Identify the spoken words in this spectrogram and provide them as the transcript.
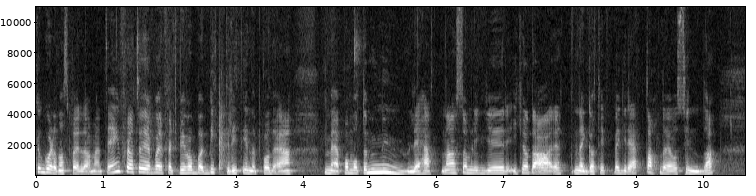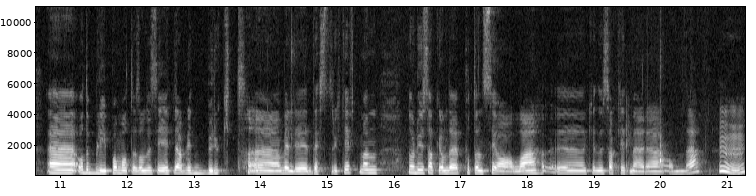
går det an å spørre deg om en ting? For at jeg bare følte Vi var bare bitte litt inne på det med på en måte mulighetene som ligger Ikke at det er et negativt begrep, da, det å synde. Eh, og det blir på en måte, som du sier, det har blitt brukt eh, veldig destruktivt. Men når du snakker om det potensialet, eh, kunne du sagt litt mer om det? Mm.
